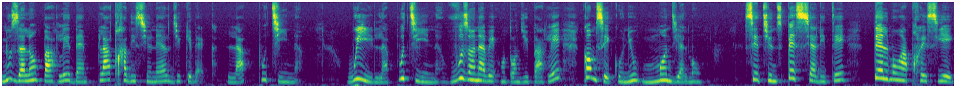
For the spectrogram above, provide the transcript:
nous allons parler d'un plat traditionnel du Québec, la poutine. Oui, la poutine, vous en avez entendu parler comme c'est connu mondialement. C'est une spécialité tellement appréciée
